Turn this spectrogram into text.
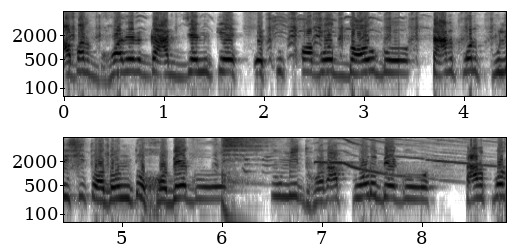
আবার ঘরের গার্জেনকে একটু খবর দাও গো। তারপর পুলিশি তদন্ত হবে গো। তুমি ধরা পড়বে গো। তারপর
